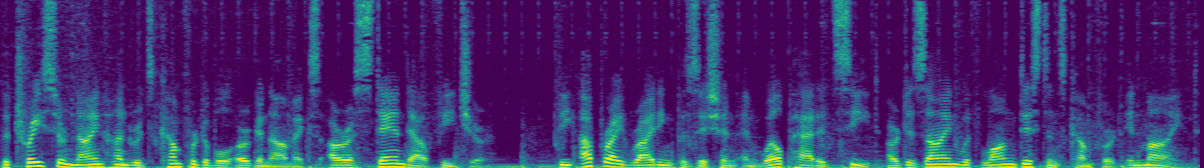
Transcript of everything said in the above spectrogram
The Tracer 900's comfortable ergonomics are a standout feature. The upright riding position and well-padded seat are designed with long-distance comfort in mind.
